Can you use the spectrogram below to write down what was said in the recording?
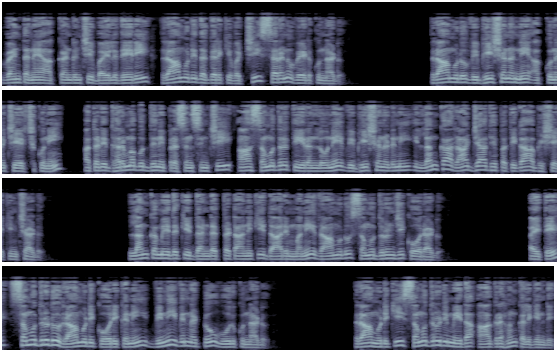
వెంటనే అక్కడ్నుంచి బయలుదేరి రాముడి దగ్గరికి వచ్చి శరణు వేడుకున్నాడు. రాముడు విభీషణుణ్ణి అక్కును చేర్చుకుని అతడి ధర్మబుద్ధిని ప్రశంసించి ఆ సముద్ర తీరంలోనే విభీషణుడిని లంకా రాజ్యాధిపతిగా అభిషేకించాడు. లంక మీదకి దండెత్తటానికి దారిమ్మని రాముడు సముద్రుంజి కోరాడు. అయితే సముద్రుడు రాముడి కోరికని విని విన్నట్టు ఊరుకున్నాడు. రాముడికి సముద్రుడి మీద ఆగ్రహం కలిగింది.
